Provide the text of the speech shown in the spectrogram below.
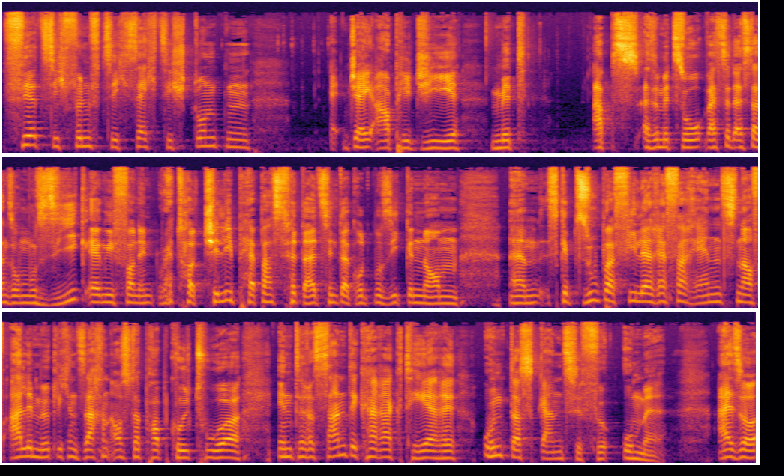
40, 50, 60 Stunden JRPG mit abs also mit so, weißt du, da ist dann so Musik irgendwie von den Red Hot Chili Peppers wird da als Hintergrundmusik genommen. Ähm, es gibt super viele Referenzen auf alle möglichen Sachen aus der Popkultur, interessante Charaktere und das Ganze für Umme. Also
